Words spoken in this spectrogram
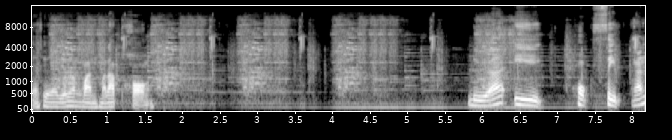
อันเชิญนายกรางวัลมารับของ เหลืออีก 60 งั้น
